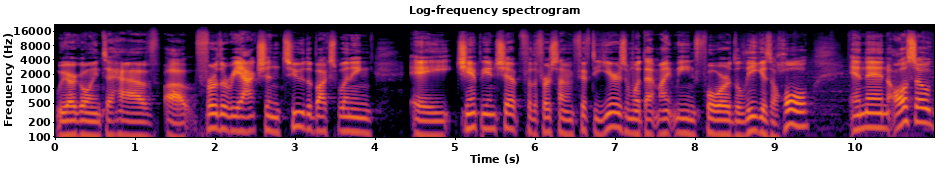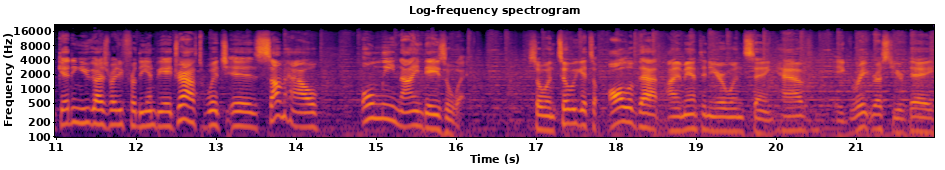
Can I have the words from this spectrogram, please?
We are going to have uh, further reaction to the Bucks winning a championship for the first time in 50 years and what that might mean for the league as a whole and then also getting you guys ready for the NBA draft, which is somehow only nine days away. So until we get to all of that, I am Anthony Irwin saying, have a great rest of your day,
